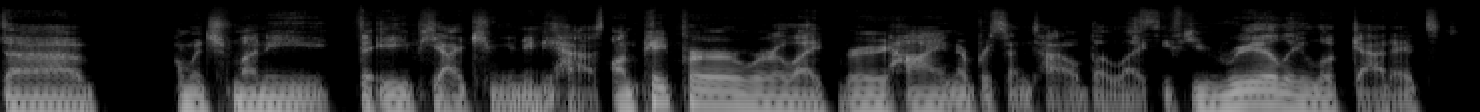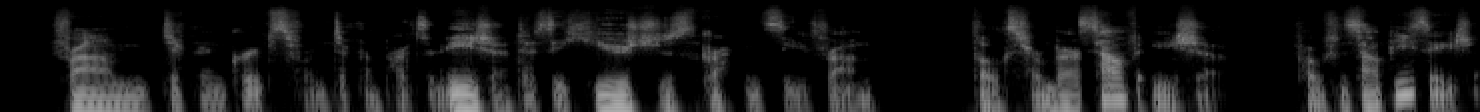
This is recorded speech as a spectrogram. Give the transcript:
the how much money the API community has. On paper, we're like very high in a percentile, but like if you really look at it from different groups from different parts of Asia, there's a huge discrepancy from folks from South Asia, folks from Southeast Asia,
